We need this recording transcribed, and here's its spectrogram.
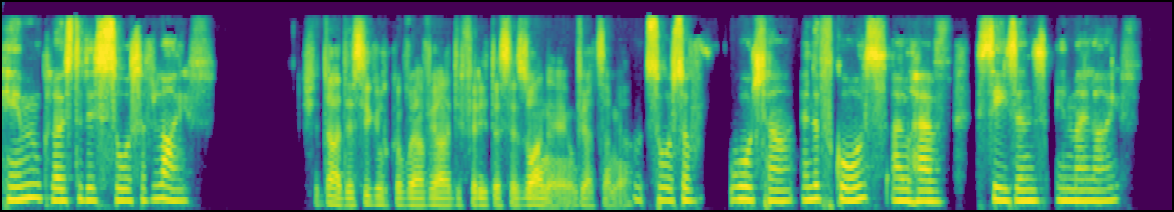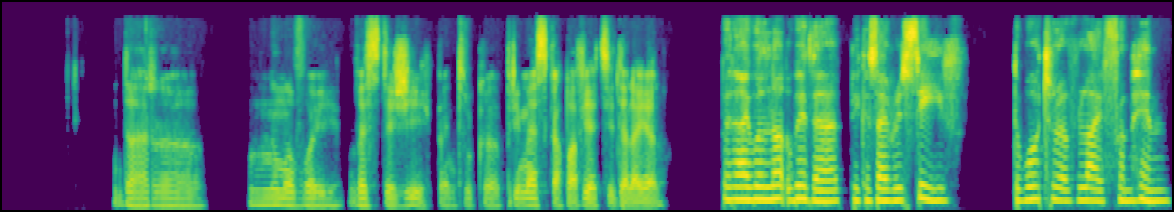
Him, close to this source of life. Și da, desigur că voi avea diferite sezoane în viața mea, source of water. And of course, I will have seasons in my life, dar uh, nu mă voi vesteji pentru că primesc apa vieții de la El. but I will not wither because I receive the water of life from Him.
